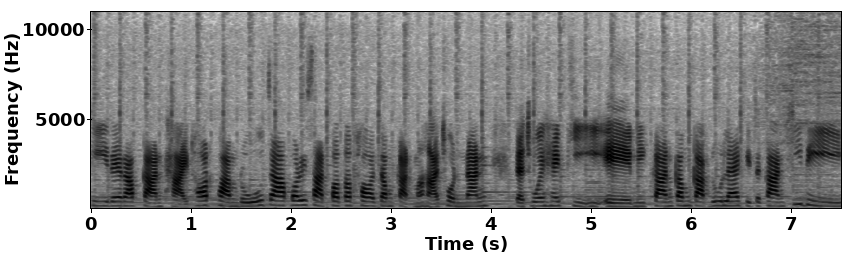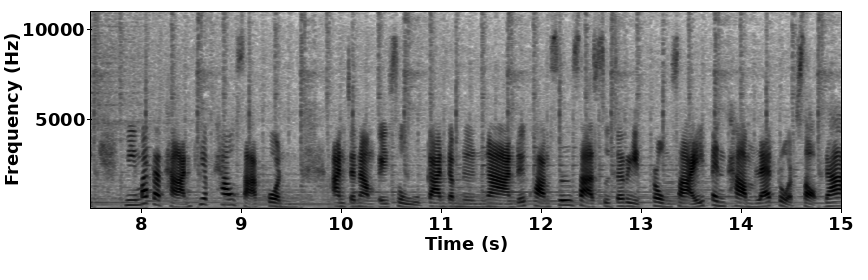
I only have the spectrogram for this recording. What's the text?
ที่ได้รับการถ่ายทอดความรู้จากบริษัทปตทจำกัดมหาชนนั้น จะช่วยให้ PEA มีการกำกับดูแลกิจการที่ดี มีมาตรฐานเทียบเท่าสากล อันจะนำไปสู่การดำเนินงานด้วยความซื่อสัตย์สุจริตโปร่งใสเป็นธรรมและตรวจสอบได้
